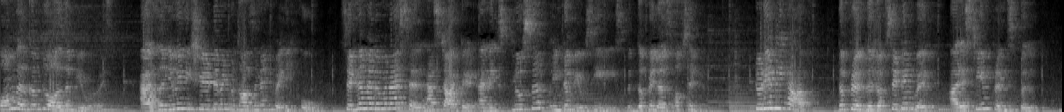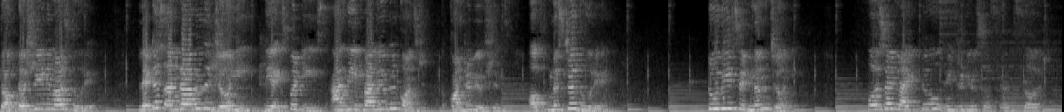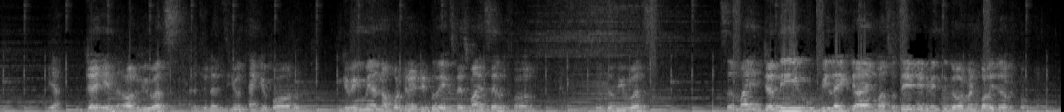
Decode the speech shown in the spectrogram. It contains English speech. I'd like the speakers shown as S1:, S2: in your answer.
S1: warm welcome to all the viewers. As a new initiative in 2024, Sydenham Alumni Cell has started an exclusive interview series with the pillars of Sydenham. Today we have the privilege of sitting with our esteemed principal, Dr. Srinivas Dhure. Let us unravel the journey, the expertise and the invaluable con- contributions of Mr. Dhure to the Sydenham journey. First I'd like to introduce yourself, sir.
S2: Yeah, Jai Hind, all viewers, as well as you. Thank you for giving me an opportunity to express myself uh, to the viewers. So my journey would be like I am associated with the Government College of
